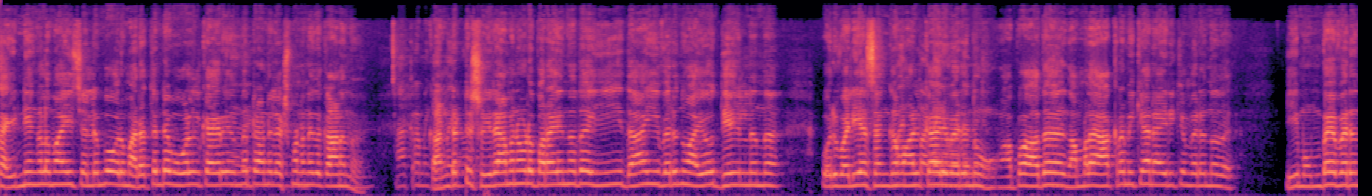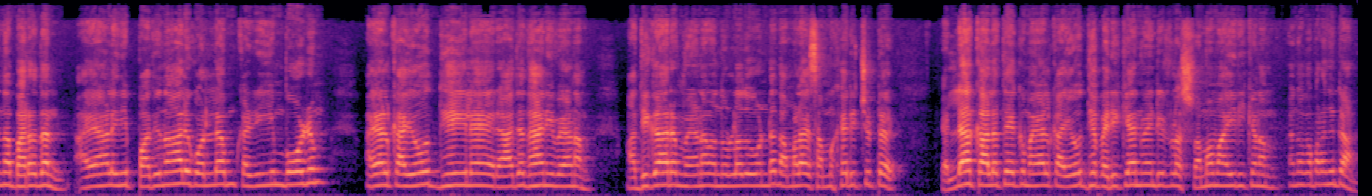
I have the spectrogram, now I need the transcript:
സൈന്യങ്ങളുമായി ചെല്ലുമ്പോൾ ഒരു മരത്തിന്റെ മുകളിൽ കയറി നിന്നിട്ടാണ് ലക്ഷ്മണൻ ഇത് കാണുന്നത്. കണ്ടിട്ട് ശ്രീരാമനോട് പറയുന്നത് ഈ ഇതാ ഈ വരുന്നു അയോധ്യയിൽ നിന്ന് ഒരു വലിയ സംഘം ആൾക്കാർ വരുന്നു. അപ്പോൾ അത് നമ്മളെ ആക്രമിക്കാനായിരിക്കും വരുന്നത്. ഈ മുമ്പേ വരുന്ന ഭരതൻ അയാൾ ഇനി പതിനാല് കൊല്ലം കഴിയുമ്പോഴും അയാൾക്ക് അയോധ്യയിലെ രാജധാനി വേണം അധികാരം വേണമെന്നുള്ളത് കൊണ്ട് നമ്മളെ സംഹരിച്ചിട്ട് എല്ലാ കാലത്തേക്കും അയാൾക്ക് അയോധ്യ ഭരിക്കാൻ വേണ്ടിയിട്ടുള്ള ശ്രമമായിരിക്കണം എന്നൊക്കെ പറഞ്ഞിട്ടാണ്.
